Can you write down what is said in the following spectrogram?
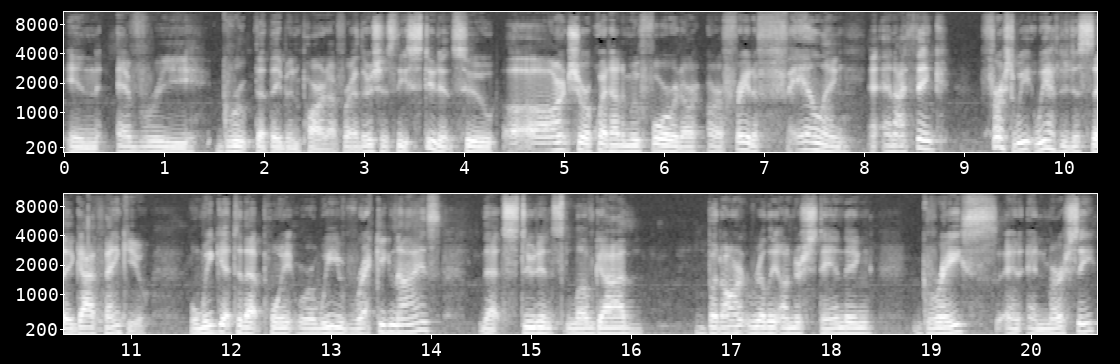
in every group that they've been part of, right? There's just these students who oh, aren't sure quite how to move forward, are, are afraid of failing. And I think first we, we have to just say, God, thank you when we get to that point where we recognize that students love God but aren't really understanding grace and, and mercy,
